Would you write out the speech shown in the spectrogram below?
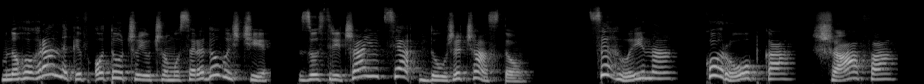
Многогранники в оточуючому середовищі зустрічаються дуже часто: цеглина, коробка, шафа,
